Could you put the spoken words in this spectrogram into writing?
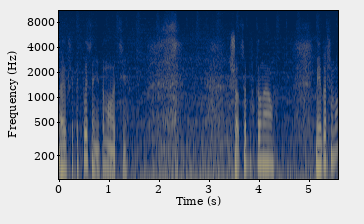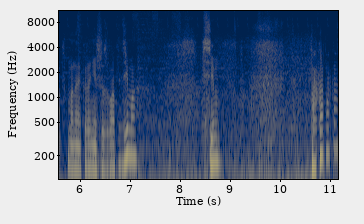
А якщо підписані, то молодці. Що, це був канал. Мій перший мод. Мене як раніше звати Діма. Всім пока-пока.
